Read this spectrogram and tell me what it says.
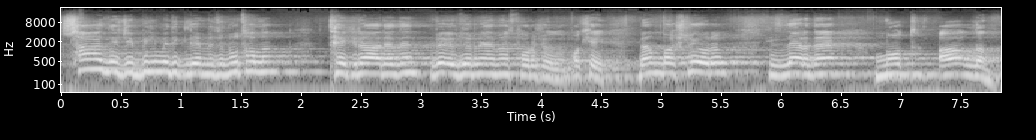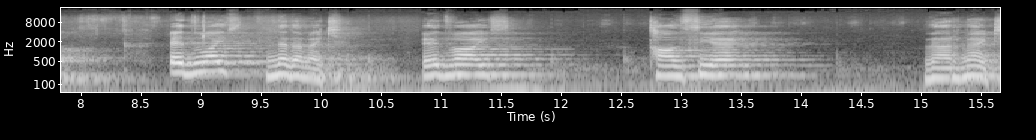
sadece bilmediklerinizi not alın, tekrar edin ve üzerine hemen soru çözün. Okey. Ben başlıyorum. Sizler de not alın. Advice ne demek? Advice tavsiye vermek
